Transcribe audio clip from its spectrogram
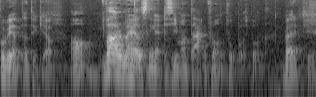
få veta tycker jag. Ja, varma hälsningar till Simon Tern från Fotbollspodden. Verkligen.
